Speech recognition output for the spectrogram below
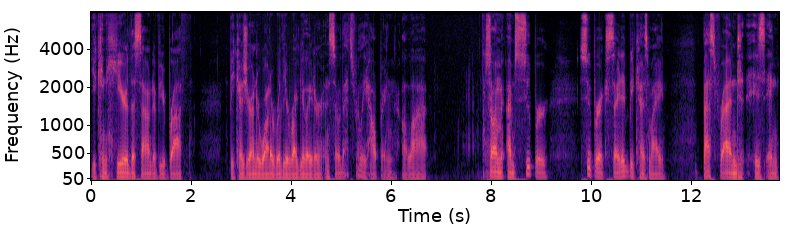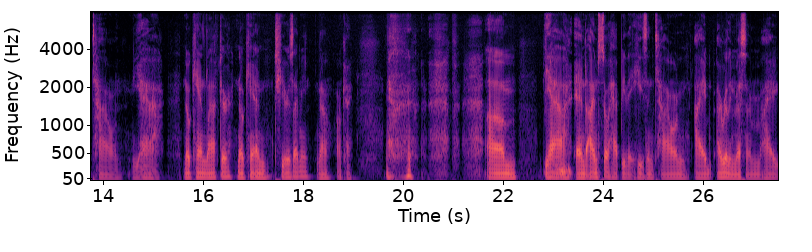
You can hear the sound of your breath because you're underwater with your regulator. And so that's really helping a lot. So I'm, I'm super, super excited because my best friend is in town. Yeah. No canned laughter, no canned cheers, I mean? No? Okay. um, yeah, and I'm so happy that he's in town. I I really miss him. I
